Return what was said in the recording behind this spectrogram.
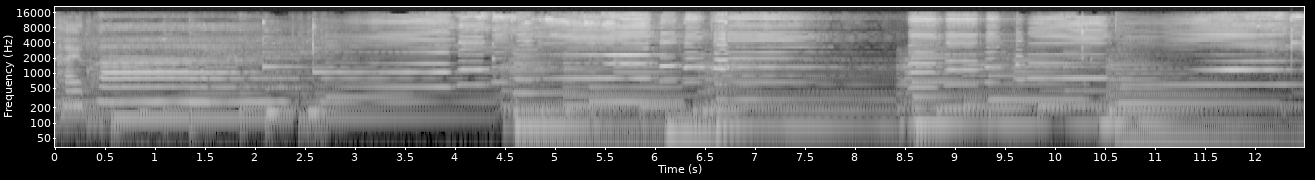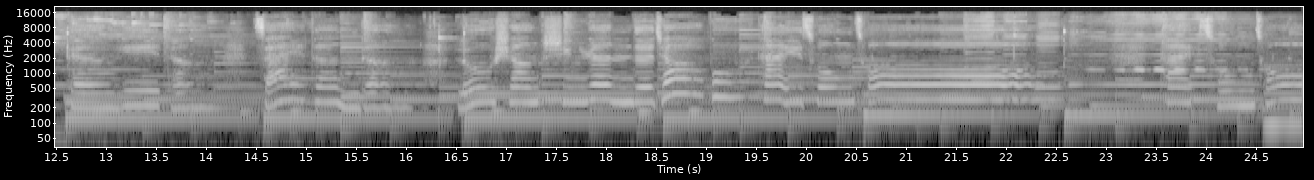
太快。等一等，再等等，路上行人的脚步太匆匆，太匆匆。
